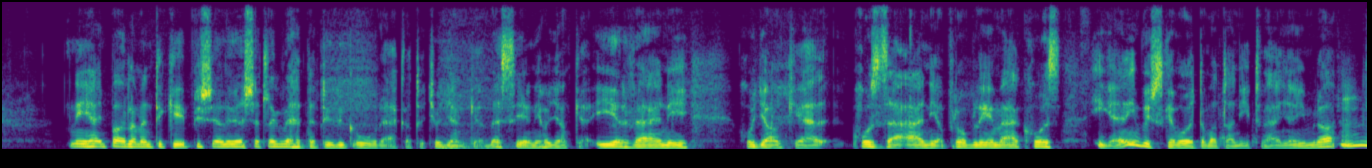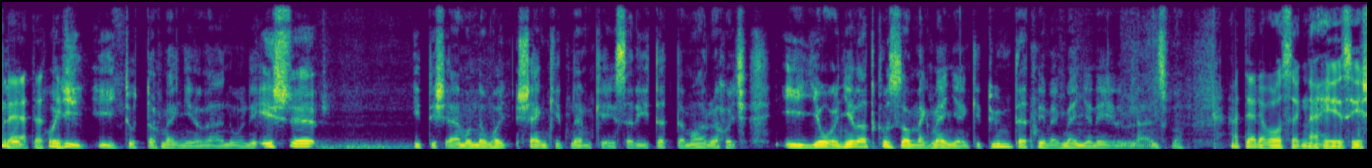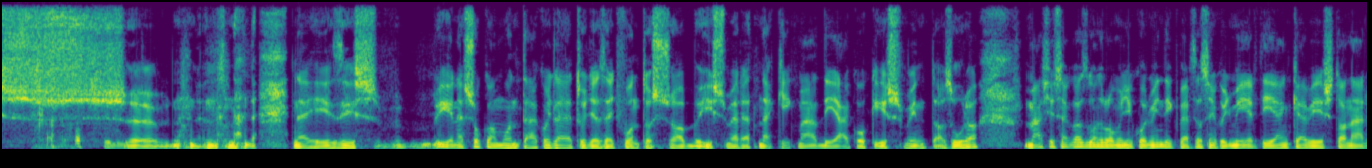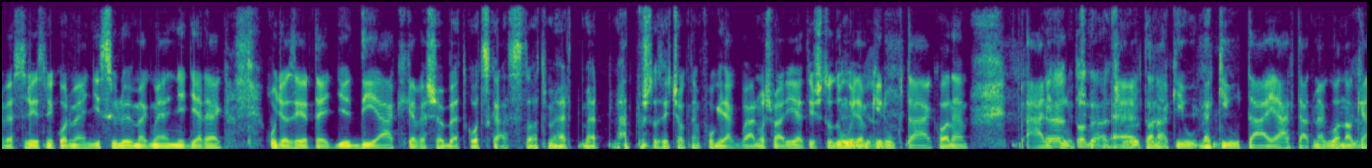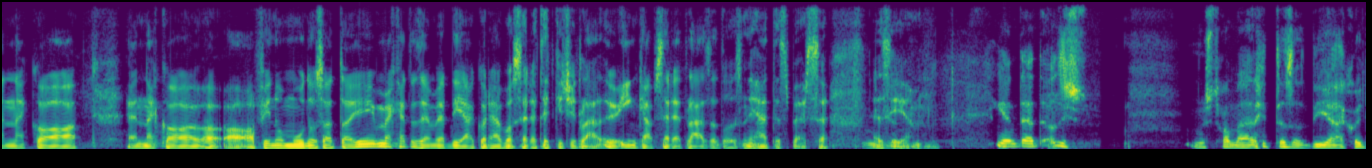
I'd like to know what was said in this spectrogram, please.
néhány parlamenti képviselő esetleg vehetne tőlük órákat, hogy hogyan kell beszélni, hogyan kell érvelni, hogyan kell hozzáállni a problémákhoz. Igen, én büszke voltam a tanítványaimra, mm, hogy, hogy így, így tudtak megnyilvánulni. És itt is elmondom, hogy senkit nem kényszerítettem arra, hogy így jól nyilatkozzon, meg menjen ki tüntetni, meg menjen élő láncba. Hát erre valószínűleg nehéz is. Nehéz is. Igen, ezt sokan mondták, hogy lehet, hogy ez egy fontosabb ismeret nekik, már diákok is, mint az óra. Másrészt meg azt gondolom, hogy mikor mindig persze azt mondjuk, hogy miért ilyen kevés tanár vesz részt, mikor mennyi szülő, meg mennyi gyerek, hogy azért egy diák kevesebbet kockáztat, mert, mert hát most azért csak nem fogják, bár most már ilyet is tudunk, Igen. hogy nem kirúgták, hanem állítólag eltanál, ki, meg kiutálják, tehát megvannak ennek a, ennek a, a, a finom módozatai, meg hát az ember diákorába szeret egy kicsit, láz, inkább szeret lázadozni, hát ez persze, ez Igen. ilyen. Igen, tehát az is most ha már itt ez a diák, hogy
